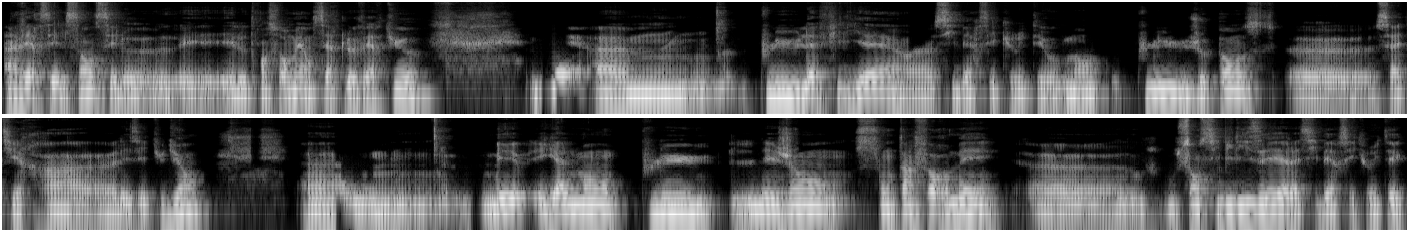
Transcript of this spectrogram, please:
inverser le sens et, le transformer en cercle vertueux. Mais, euh, plus la filière euh, cybersécurité augmente, plus, je pense, euh, ça attirera les étudiants. Mais également, plus les gens sont informés ou sensibilisés à la cybersécurité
